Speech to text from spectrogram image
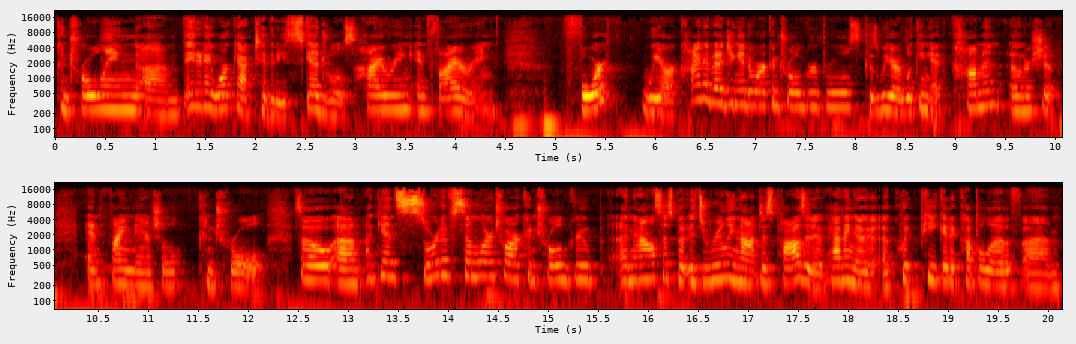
controlling um, day-to-day work activities schedules hiring and firing. Fourth we are kind of edging into our control group rules because we are looking at common ownership and financial control. So, um, again, sort of similar to our control group analysis, but it's really not dispositive. Having a, a quick peek at a couple of um,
